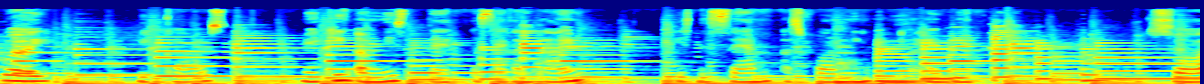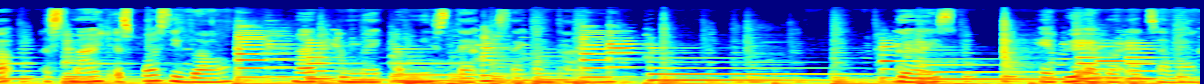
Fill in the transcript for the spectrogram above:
Why? Because making a mistake a second time is the same as forming a new habit. So, as much as possible, not to make a mistake a second time. Guys, have you ever had someone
